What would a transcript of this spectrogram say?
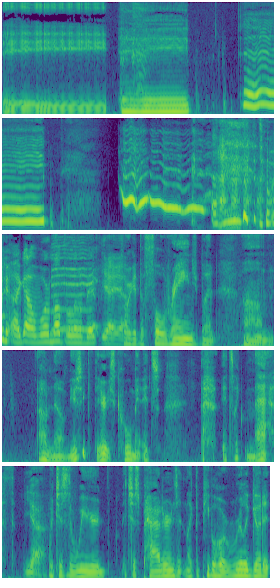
A A A. I gotta warm up a little bit Yeah, yeah. before I get the full range. But um, oh no, music theory is cool, man. It's it's like math, Yeah. which is the weird. It's just patterns, and like the people who are really good at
